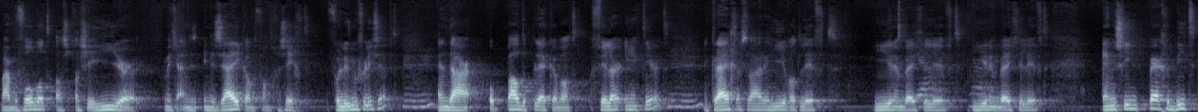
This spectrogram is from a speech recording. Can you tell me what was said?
Maar bijvoorbeeld als, als je hier een beetje aan de, in de zijkant van het gezicht volumeverlies hebt Mhm. en daar op bepaalde plekken wat filler injecteert, Mhm. dan krijg je als het ware hier wat lift, hier een beetje Ja. lift, hier een beetje lift. En misschien per gebied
